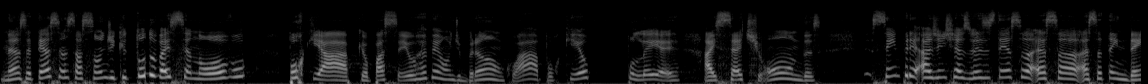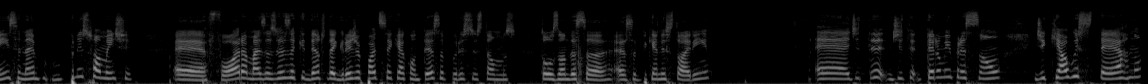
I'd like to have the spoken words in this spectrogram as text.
Né? Você tem a sensação de que tudo vai ser novo, porque ah, porque eu passei o Réveillon de branco, ah, porque eu pulei as sete ondas. Sempre a gente às vezes tem essa, essa, essa tendência, né? principalmente é, fora, mas às vezes aqui dentro da igreja pode ser que aconteça, por isso estamos estou usando essa, essa pequena historinha, é, de, ter, de ter uma impressão de que algo externo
